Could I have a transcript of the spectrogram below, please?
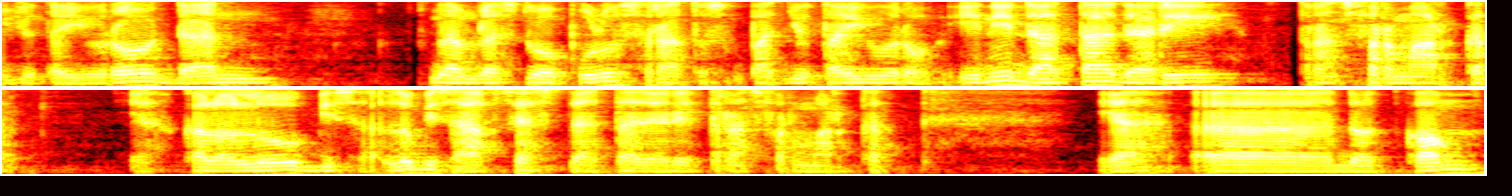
juta euro dan 19-20 104 juta euro. Ini data dari transfer market ya. Kalau lu bisa lu bisa akses data dari transfer market ya uh, .com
